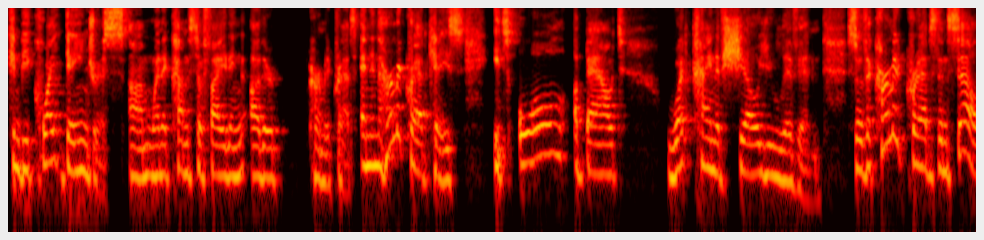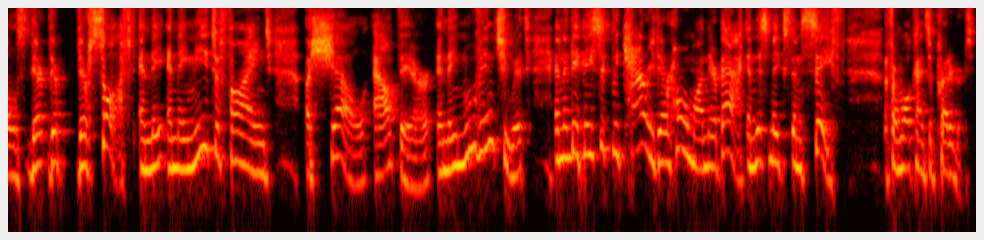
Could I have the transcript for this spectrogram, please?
can be quite dangerous um, when it comes to fighting other hermit crabs and in the hermit crab case it's all about what kind of shell you live in. So the hermit crabs themselves, they're they're they're soft and they and they need to find a shell out there and they move into it and then they basically carry their home on their back and this makes them safe from all kinds of predators.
